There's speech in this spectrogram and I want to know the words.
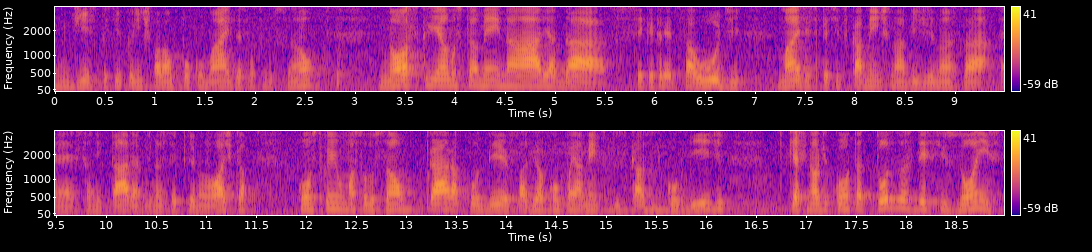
um, dia específico para a gente falar um pouco mais dessa solução. Nós criamos também na área da Secretaria de Saúde, mais especificamente na vigilância é, sanitária, vigilância epidemiológica, construímos uma solução para poder fazer o acompanhamento dos casos de Covid, porque afinal de contas todas as decisões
